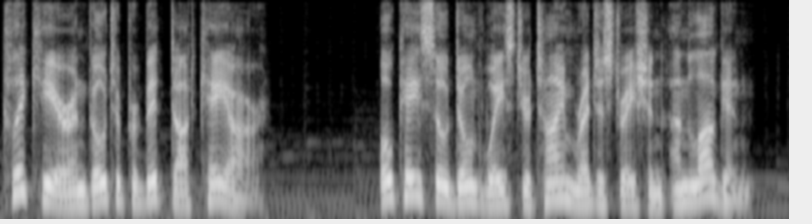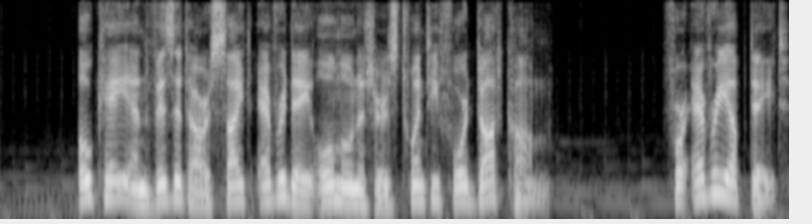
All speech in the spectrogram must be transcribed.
Click here and go to probit.kr. Okay so don't waste your time registration and login. Okay and visit our site everydayallmonitors24.com for every update.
